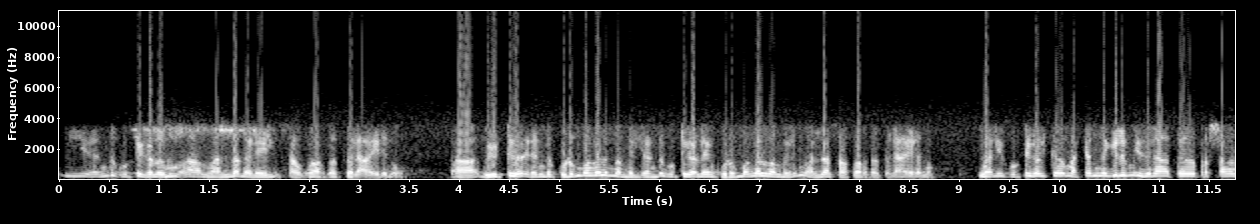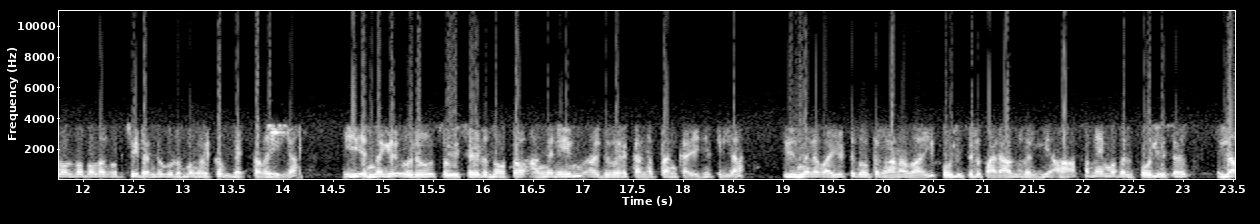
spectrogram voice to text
ഈ രണ്ട് കുട്ടികളും നല്ല നിലയിൽ സൗഹാർദ്ദത്തിലായിരുന്നു. വീട്ട് രണ്ട് കുടുംബങ്ങളും തമ്മിൽ രണ്ട് കുട്ടികളുടെയും കുടുംബങ്ങൾ തമ്മിലും നല്ല സൗഹാർദ്ദത്തിലായിരുന്നു. എന്നാൽ ഈ കുട്ടികൾക്ക് മറ്റെന്തെങ്കിലും ഇതിനകത്ത് പ്രശ്നങ്ങളുണ്ടോ എന്നുള്ള കുറിച്ച് രണ്ട് കുടുംബങ്ങൾക്കും വ്യക്തതയില്ല. ഈ എന്തെങ്കിലും ഒരു സൂയിസൈഡ് നോട്ടോ അങ്ങനെയും ഇതുവരെ കണ്ടെത്താൻ കഴിഞ്ഞിട്ടില്ല. ഇന്നലെ വൈകിട്ട് തൊട്ട് കാണാതായി. പോലീസിൽ പരാതി നൽകി. ആ സമയം മുതൽ പോലീസ് എല്ലാ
